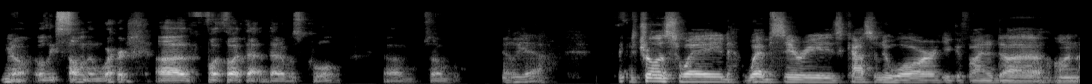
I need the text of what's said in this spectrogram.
you know, at least some of them were, uh, thought that that it was cool. Um, so oh yeah. Trillo Suede web series Casa Noir. You can find it uh, on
